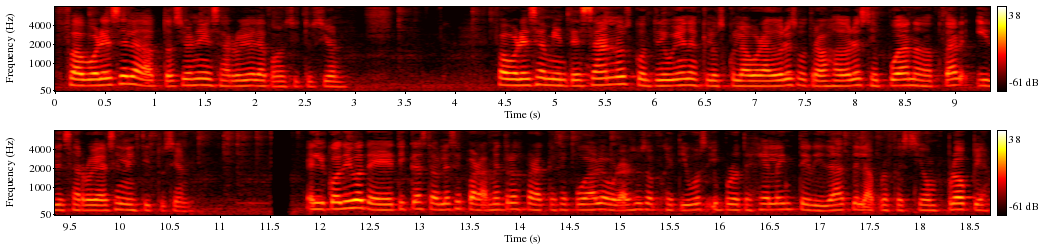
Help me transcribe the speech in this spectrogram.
Favorece la adaptación y desarrollo de la Constitución. Favorece ambientes sanos, contribuyen a que los colaboradores o trabajadores se puedan adaptar y desarrollarse en la institución. El Código de Ética establece parámetros para que se pueda lograr sus objetivos y proteger la integridad de la profesión propia.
